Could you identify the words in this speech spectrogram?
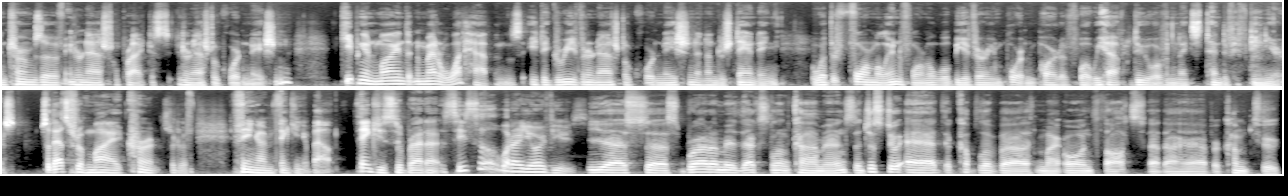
in terms of international practice, international coordination, keeping in mind that no matter what happens, a degree of international coordination and understanding, whether formal or informal, will be a very important part of what we have to do over the next 10 to 15 years. So that's sort of my current sort of thing I'm thinking about. Thank you, Subrata. Cecil, what are your views? Yes, uh, Subrata made excellent comments. And just to add a couple of uh, my own thoughts that I have come to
